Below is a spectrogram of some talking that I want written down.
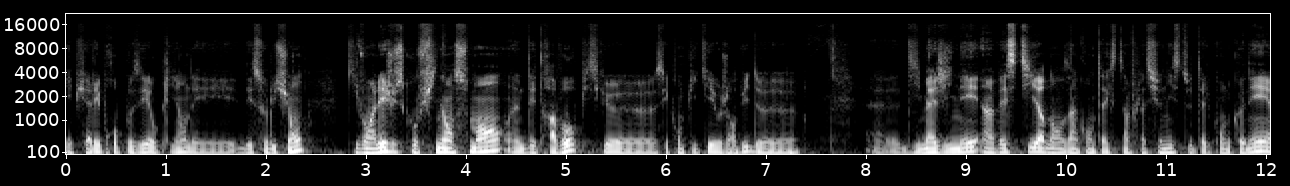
et puis aller proposer aux clients des, solutions qui vont aller jusqu'au financement des travaux, puisque c'est compliqué aujourd'hui de d'imaginer investir dans un contexte inflationniste tel qu'on le connaît,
